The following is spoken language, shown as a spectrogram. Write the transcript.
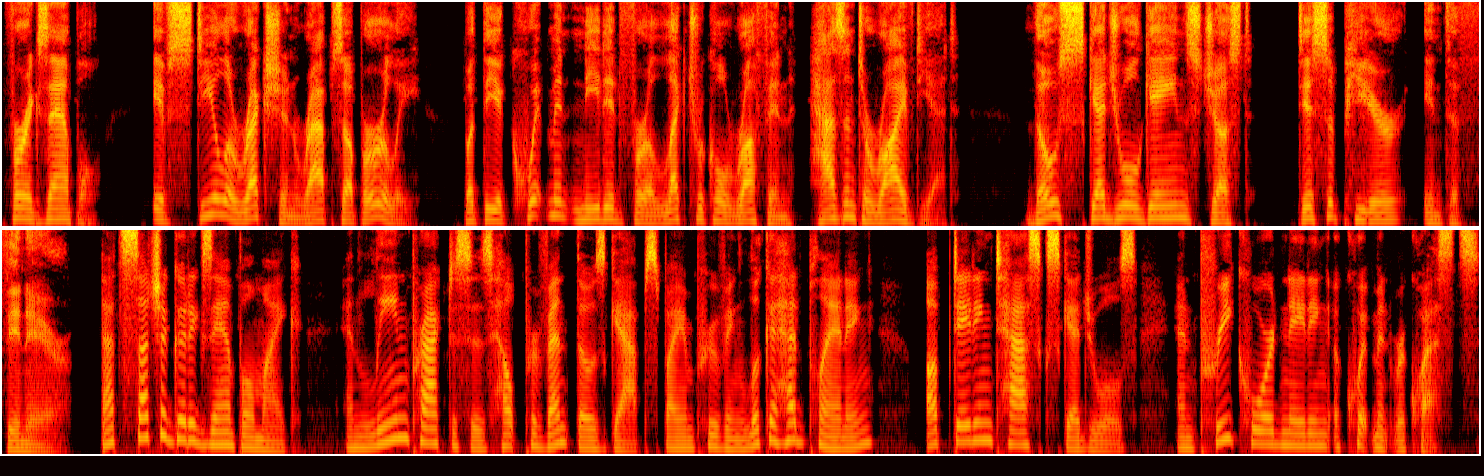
For example, if steel erection wraps up early, but the equipment needed for electrical rough-in hasn't arrived yet, those schedule gains just disappear into thin air. That's such a good example, Mike. And lean practices help prevent those gaps by improving look ahead planning, updating task schedules, and pre coordinating equipment requests.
